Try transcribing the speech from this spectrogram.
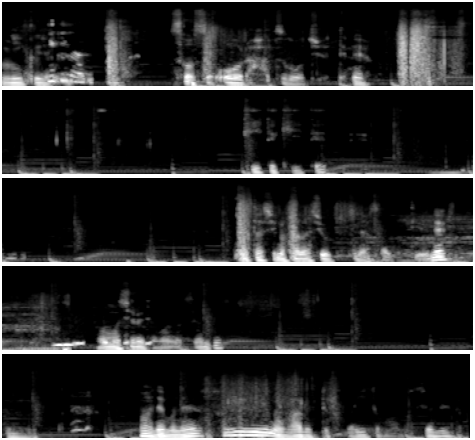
肉じゃない。肉じゃなくて。そうそう、オーラ発動中ってね。聞いて聞いてって。私の話を聞きなさいっていうね。面白いと思いますよね。まあでもね、そういうのがあるってことはいいと思うんですよね。だから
